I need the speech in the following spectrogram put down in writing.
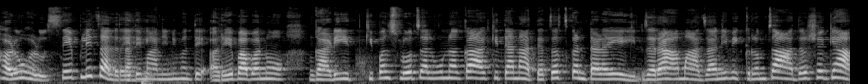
हळूहळू सेफली चालत आहे. ते मानिनी म्हणते अरे बाबानो गाडी इतकी पण स्लो चालवू नका की त्या नात्याचाच कंटाळा येईल. जरा माझा आणि विक्रमचा आदर्श घ्या.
